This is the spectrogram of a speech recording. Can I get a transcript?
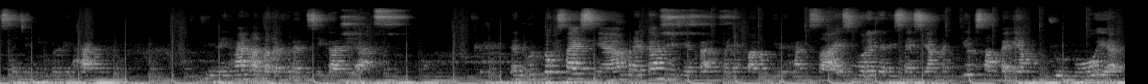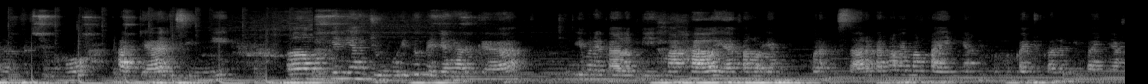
bisa jadi pilihan pilihan atau referensi kalian. Dan untuk size-nya mereka menyediakan banyak banget pilihan size mulai dari size yang kecil sampai yang jumbo ya benar-benar jumbo ada di sini. Uh, mungkin yang jumbo itu beda harga jadi mereka lebih mahal ya kalau yang kurang besar karena memang kain yang dibutuhkan juga lebih banyak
